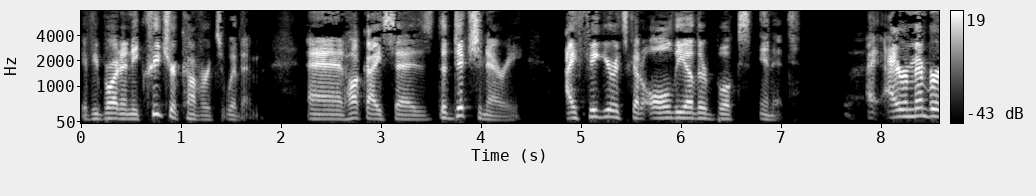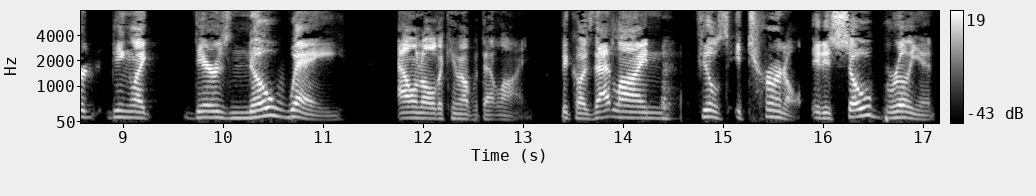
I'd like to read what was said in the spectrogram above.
if he brought any creature comforts with him, and Hawkeye says the dictionary. I figure it's got all the other books in it. I, I remember being like, "There's no way Alan Alda came up with that line because that line feels eternal. It is so brilliant,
